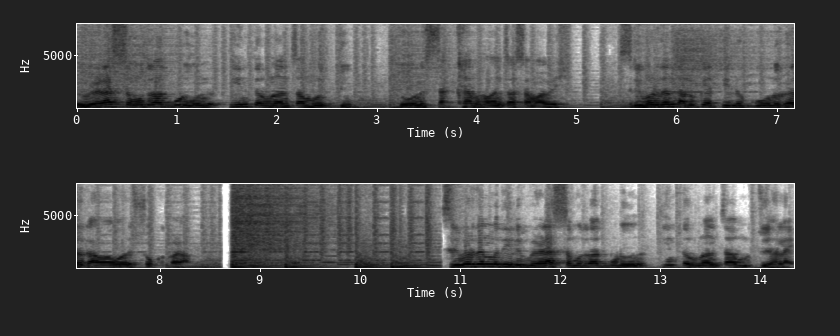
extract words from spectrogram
वेळात समुद्रात बुडून तीन तरुणांचा मृत्यू दोन सख्ख्या भावांचा समावेश. श्रीवर्धन तालुक्यातील गोंडघर गावावर शोककळा. श्रीवर्धनमधील वेळात समुद्रात बुडून तीन तरुणांचा मृत्यू झालाय.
